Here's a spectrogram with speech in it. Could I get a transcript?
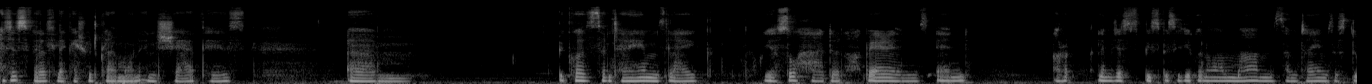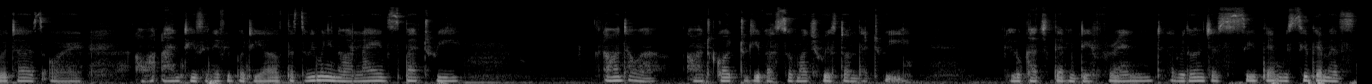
I just felt like I should come on and share this. Um, because sometimes, like, we are so hard on our parents, and our, let me just be specific on our moms, sometimes as daughters, or our aunties, and everybody else. That's the women in our lives, but we, I want our I want God to give us so much wisdom that we look at them different, that we don't just see them, we see them as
